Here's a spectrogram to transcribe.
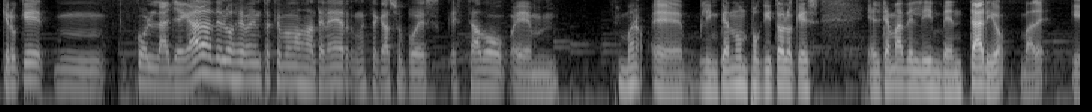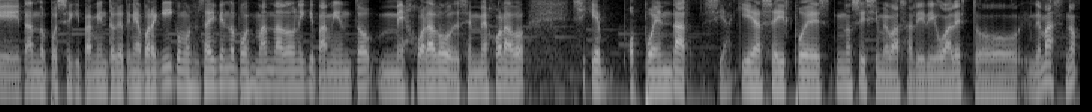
creo que mmm, con la llegada de los eventos que vamos a tener, en este caso pues he estado, eh, bueno, eh, limpiando un poquito lo que es el tema del inventario, ¿vale? Quitando pues equipamiento que tenía por aquí. Como estáis viendo, pues me han dado un equipamiento mejorado o desenmejorado. Así que os pueden dar, si aquí hacéis, pues no sé si me va a salir igual esto y demás, ¿no?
